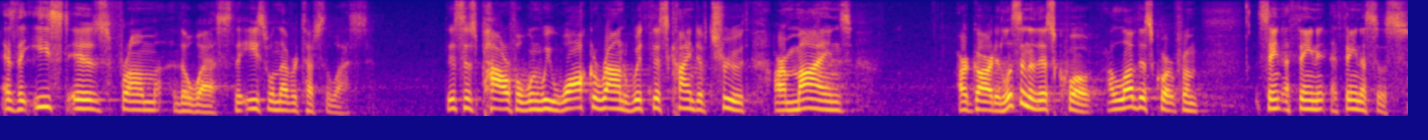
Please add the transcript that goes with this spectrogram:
as the east is from the west. The east will never touch the west. This is powerful. When we walk around with this kind of truth, our minds are guarded. Listen to this quote. I love this quote from St. Athanasius.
